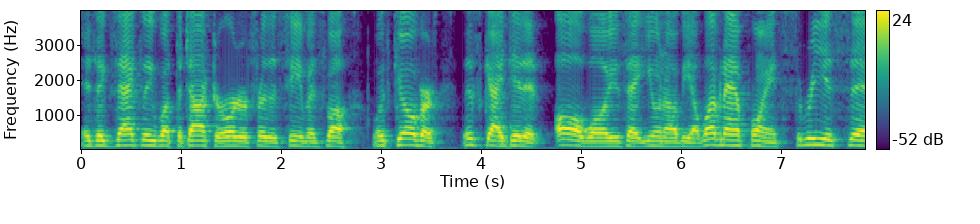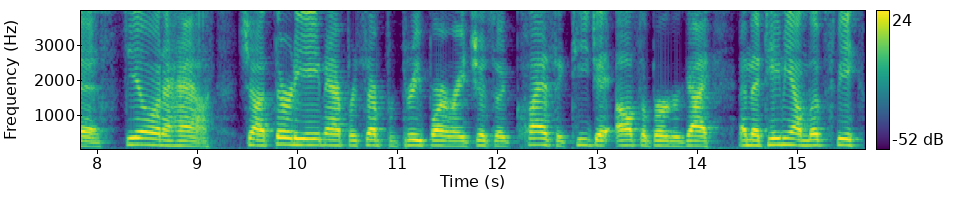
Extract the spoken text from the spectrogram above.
is exactly what the doctor ordered for the team as well. With Gilbert, this guy did it all while he was at UNLV. 11.5 points, 3 assists, steal and a half, shot 38.5% from three point range. Just a classic TJ Otzelberger guy. And then Tamin Lipsey,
